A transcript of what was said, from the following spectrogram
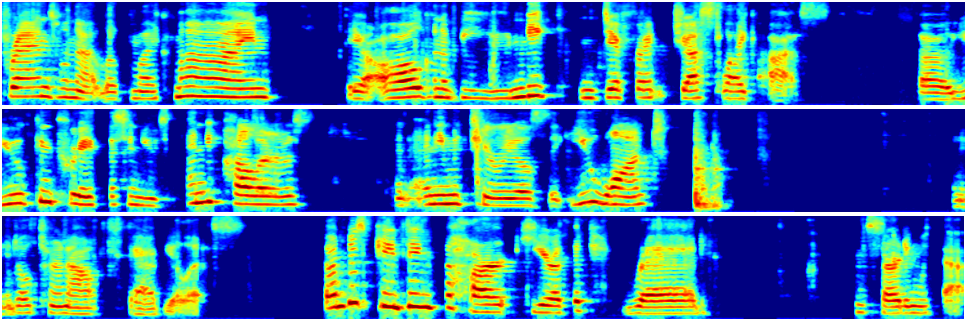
friends will not look like mine. They are all gonna be unique and different just like us. So you can create this and use any colors and any materials that you want and it'll turn out fabulous. I'm just painting the heart here at the red. I'm starting with that.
